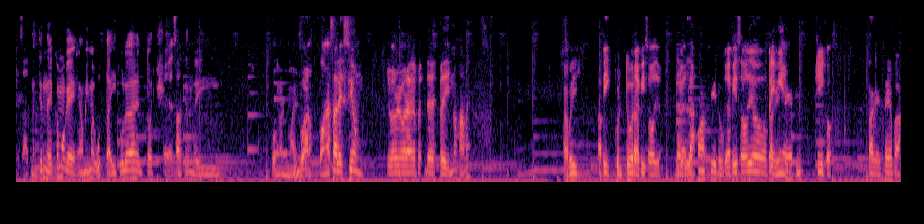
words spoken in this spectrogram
Exacto, ¿Me entiendes? Es como que a mí me gusta y tú le das el touch. exacto. ¿Entiendes? Y. y normal. Bueno, con esa lección, yo creo que hora de, de despedirnos, James. Javi, Papi, qué cultura. episodio, de verdad. Qué episodio premier, chicos. para que sepa.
